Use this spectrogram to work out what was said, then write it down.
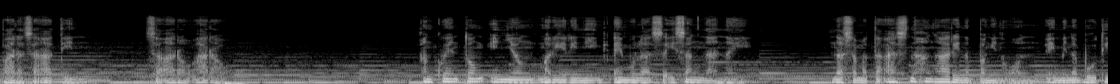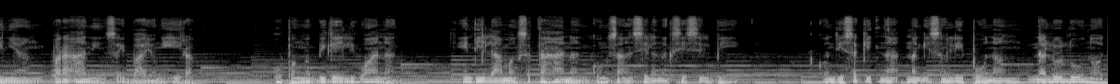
para sa atin sa araw-araw. Ang kwentong inyong maririnig ay mula sa isang nanay na sa mataas na hangarin ng Panginoon ay minabuti niyang paraanin sa ibayong hirap upang magbigay liwanag hindi lamang sa tahanan kung saan sila nagsisilbi, kundi sa gitna ng isang lipunang nalulunod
